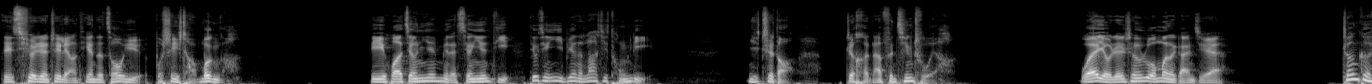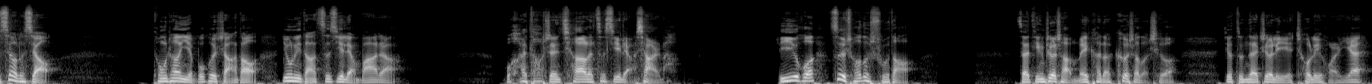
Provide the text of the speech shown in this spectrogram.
得确认这两天的遭遇不是一场梦啊。李华将捏灭的香烟蒂丢进一边的垃圾桶里。你知道，这很难分清楚呀。我也有人生若梦的感觉。张克笑了笑，通常也不会傻到用力打自己两巴掌。我还倒真掐了自己两下呢。李一华自嘲的说道：“在停车场没看到客少的车，就蹲在这里抽了一会儿烟。”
